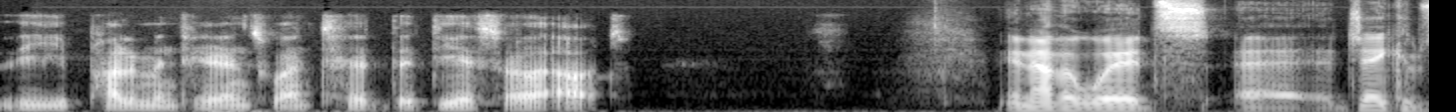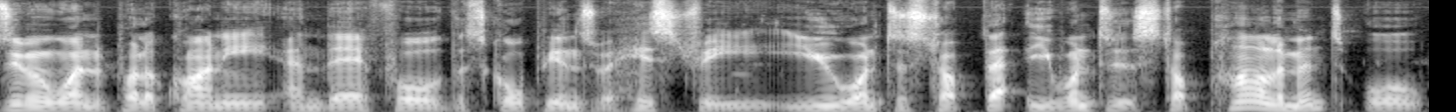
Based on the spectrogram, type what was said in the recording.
the parliamentarians wanted the DSO out. In other words, uh, Jacob Zuma wanted Polokwane, and therefore the Scorpions were history. You want to stop that? You want to stop Parliament or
